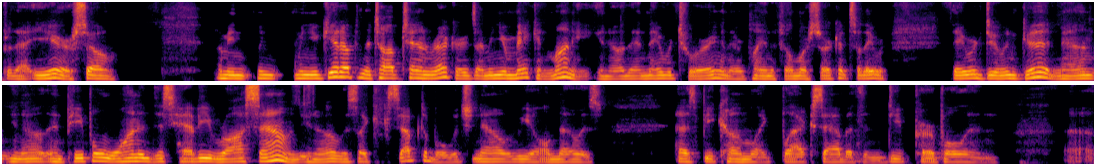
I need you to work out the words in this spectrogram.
for that year. So I mean, when when you get up in the top 10 records, I mean, you're making money, you know, then they were touring and they were playing the Fillmore circuit. So they were they were doing good, man, you know, and people wanted this heavy raw sound, you know, it was like acceptable, which now we all know is has become like Black Sabbath and Deep Purple and uh,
